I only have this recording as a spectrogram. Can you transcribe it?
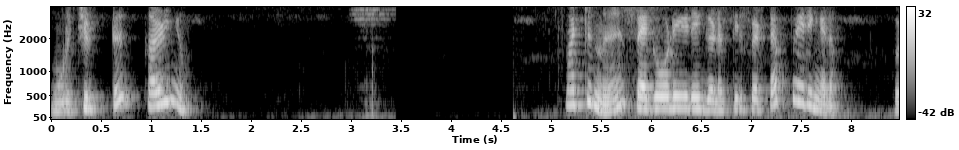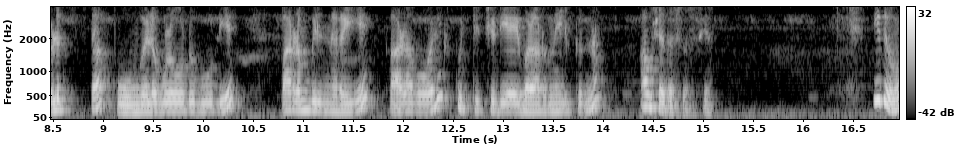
മുറിച്ചിട്ട് കഴിഞ്ഞു. മറ്റൊന്ന് പെഗോഡയുടെ ഗണത്തിൽപ്പെട്ട പെരിങ്ങലം. വെളുത്ത പൂങ്കലുകളോടുകൂടിയ പറമ്പിൽ നിറയെ കള പോലെ കുറ്റിച്ചെടിയായി വളർന്നിരിക്കുന്ന ഔഷധസസ്യം. ഇതും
